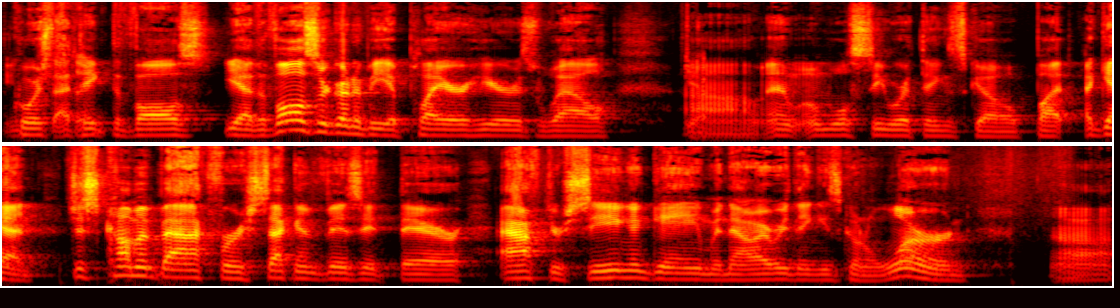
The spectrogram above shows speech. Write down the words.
Of course, I think the Vols, yeah, the Vols are going to be a player here as well. Um, and, and we'll see where things go. But again, just coming back for a second visit there after seeing a game and now everything he's going to learn uh,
